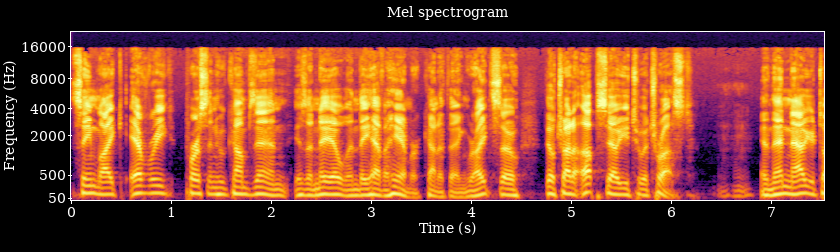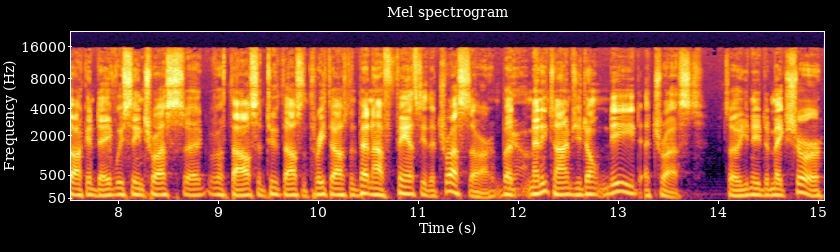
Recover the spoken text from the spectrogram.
seem like every person who comes in is a nail and they have a hammer kind of thing, right? So they'll try to upsell you to a trust. And then now you're talking, Dave. We've seen trusts uh, a thousand, two thousand, three thousand, depending on how fancy the trusts are. But many times you don't need a trust, so you need to make sure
